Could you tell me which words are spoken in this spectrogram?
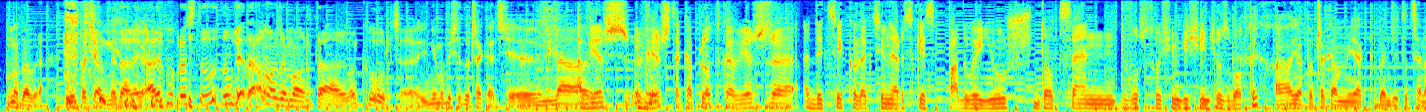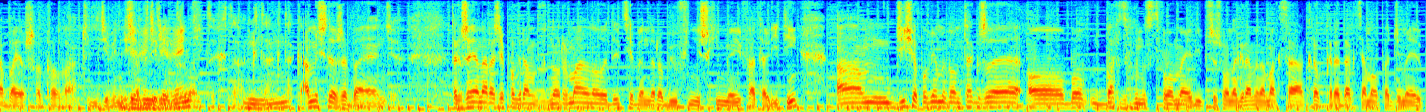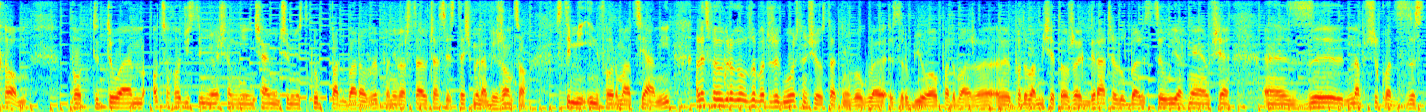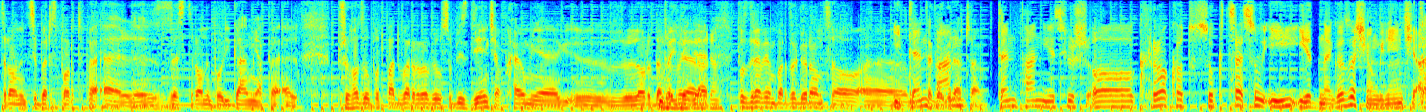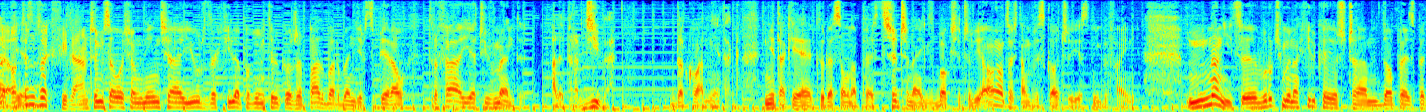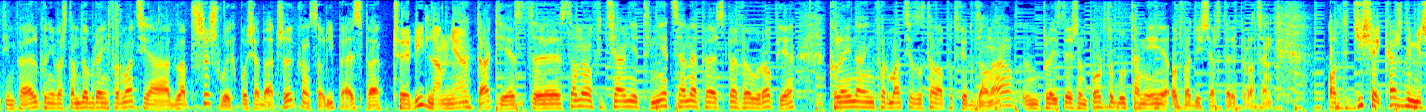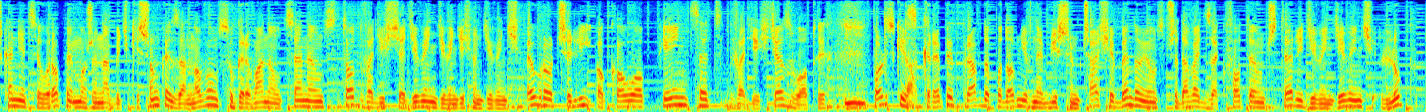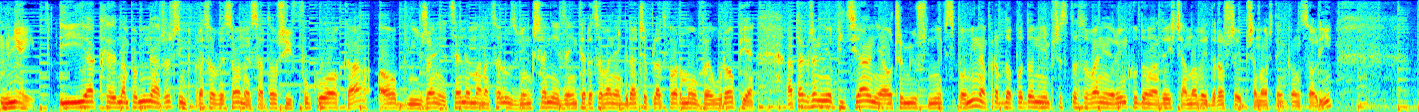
No dobra, nie pociągnę dalej, ale po prostu, no wiadomo, że Mortal, no kurczę, nie mogę się doczekać. e, Na... A wiesz, wiesz, taka plotka, wiesz, że edycje kolekcjonerskie spadły już do cen 280 zł? A ja poczekam, jak będzie to cena Bioshockowa, czyli 99 99? zł. Tak, tak, tak. A myślę, że będzie. Także ja na razie pogram w normalną edycję, będę robił Finish Himy i Fatality. A um, dziś opowiemy wam także o, bo bardzo mnóstwo maili przyszło, nagramy na maxa.redakcja.gmail.com pod tytułem o co chodzi z tymi osiągnięciami, czym jest klub padbarowy, ponieważ cały czas jesteśmy na bieżąco z tymi informacjami, ale swoją drogą zobacz, że głośno się ostatnio w ogóle zrobiło o padbarze. E, Podoba mi się to, że gracze lubelscy ujawniają się e, z, na przykład ze strony cybersport.pl, ze strony poligamia.pl. Przychodzą pod padbar, robią sobie zdjęcia w hełmie e, Lorda Vadera. Pozdrawiam bardzo gorąco e, I ten tego pan, gracza. ten pan jest już o krok od sukcesu i jednego z osiągnięć, ale Tak o jest. tym za chwilę. Czym są osiągnięcia? Już za chwilę powiem tylko, że Padbar będzie wspierał trofea i achievementy, ale prawdziwe. Dokładnie tak. Nie takie, które są na PS3 czy na Xboxie, czyli o, coś tam wyskoczy, jest niby fajnie. No nic, y, wróćmy na chwilkę jeszcze do PSP.pl, ponieważ tam dobra informacja dla przyszłych posiadaczy konsoli PSP. Czyli dla mnie Tak jest. E, Sony oficjalnie tnie cenę PSP w Europie. Kolejna informacja została potwierdzona. PlayStation Portable tanieje o 24%. Od dzisiaj każdy mieszkaniec Europy może nabyć kieszonkę za nową sugerowaną cenę 129,99 euro, czyli około 520 zł. Polskie tak. sklepy prawdopodobnie w najbliższym czasie będą ją sprzedawać za kwotę 4,99 lub mniej. I jak napomina rzecznik prasowy Sony Satoshi Fukuoka, obniżenie ceny ma na celu zwiększenie zainteresowania graczy platformą w Europie, a także nieoficjalnie, o czym już nie wspomina, prawdopodobnie przystosowanie rynku do nadejścia nowej, droższej, przenośnej konsoli.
